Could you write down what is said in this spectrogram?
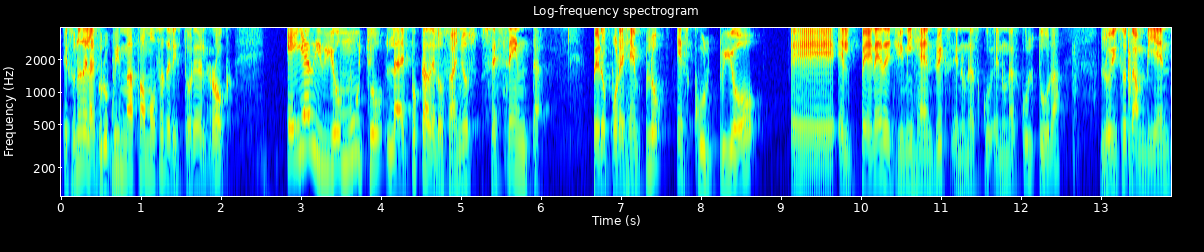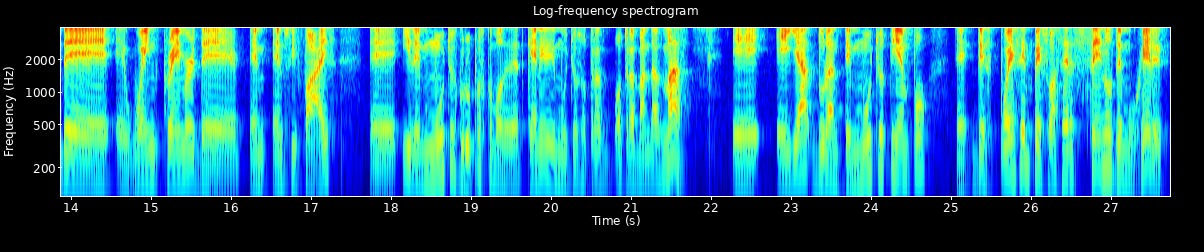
Es una de las groupies más famosas de la historia del rock. ella vivió mucho la época de los años 60, pero por ejemplo, esculpió eh, el pene de Jimi Hendrix en una, escu- en una escultura. Lo hizo también de eh, Wayne Kramer de M- MC5 eh, y de muchos grupos como de Dead Kennedy y muchas otras, otras bandas más. Eh, ella durante mucho tiempo eh, después empezó a hacer senos de mujeres.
